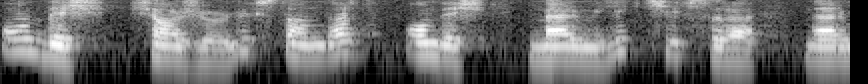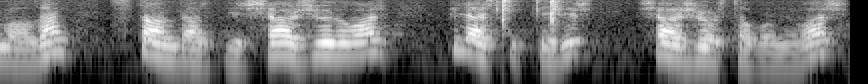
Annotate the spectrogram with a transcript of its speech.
15 şarjörlük standart 15 mermilik çift sıra mermi alan standart bir şarjörü var. Plastikte bir şarjör tabanı var.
